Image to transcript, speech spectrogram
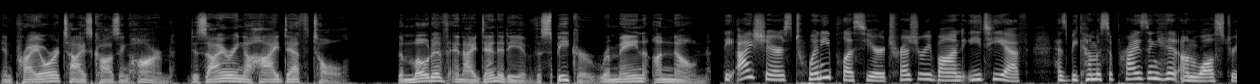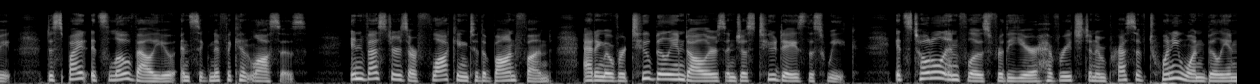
and prioritize causing harm, desiring a high death toll. The motive and identity of the speaker remain unknown. The iShares 20 plus year Treasury bond ETF has become a surprising hit on Wall Street, despite its low value and significant losses. Investors are flocking to the bond fund, adding over $2 billion in just two days this week. Its total inflows for the year have reached an impressive $21 billion.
